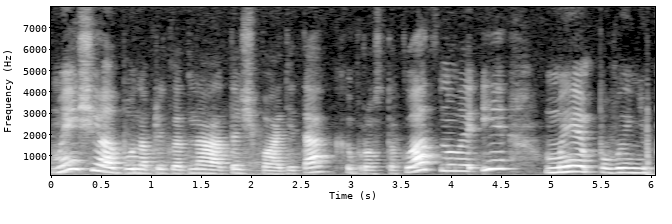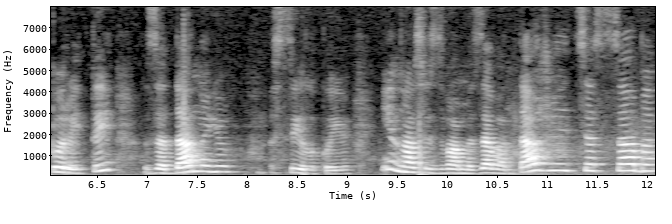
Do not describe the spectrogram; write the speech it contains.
миші, або, наприклад, на тачпаді, так, просто клацнули, і ми повинні перейти за даною силкою. І в нас ось з вами завантажується з себе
